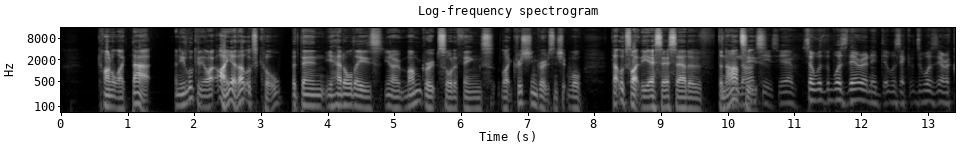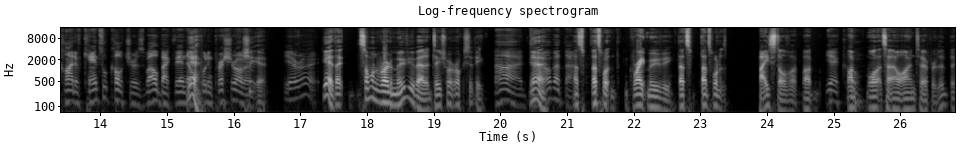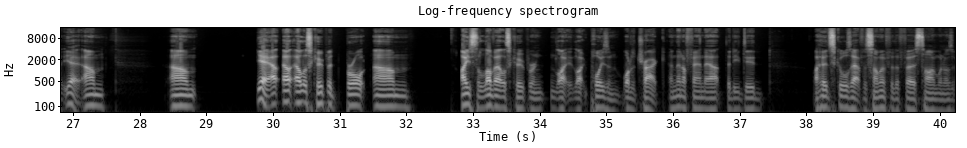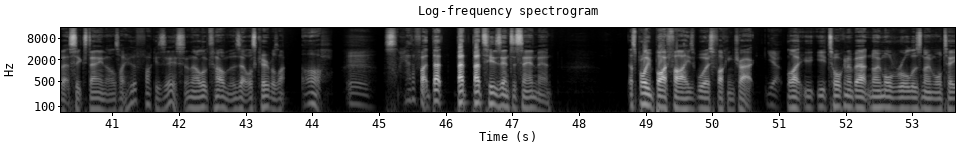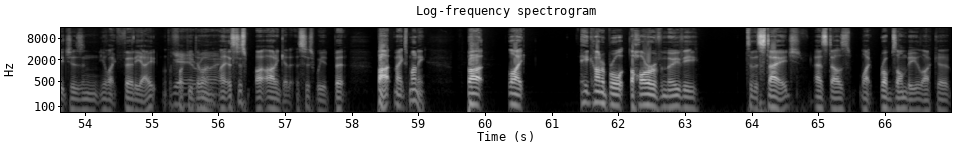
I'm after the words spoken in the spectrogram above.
kind of like that. And you look at it like, oh yeah, that looks cool. But then you had all these, you know, mum group sort of things, like Christian groups and shit. Well, that looks like the SS out of the Nazis. yeah. So was, there an was there, was there a kind of cancel culture as well back then that Yeah. were putting pressure on Shit, it? yeah. Yeah, right. Yeah, they, someone wrote a movie about it, Detroit Rock City. Ah, I don't Yeah, know about that. That's that's what great movie. That's that's what it's based off. I, I, yeah, I, cool. well, that's how I interpreted. it. But yeah, um, um, yeah, Al- Al- Alice Cooper brought. Um, I used to love Alice Cooper and like like Poison. What a track! And then I found out that he did. I heard Schools Out for Summer for the first time when I was about sixteen. I was like, "Who the fuck is this?" And then I looked up and it was Alice Cooper. I was like, "Oh, Mm. like, how the fuck that that that's his Enter Sandman." That's probably by far his worst fucking track. Yeah. Like you- you're talking about no more rulers, no more teachers, and you're like 38. What the fuck are you doing? right. Like it's just I, I don't get it. It's just weird, but but makes money. But like he kind of brought the horror of a movie to the stage, as does like Rob Zombie, like uh,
